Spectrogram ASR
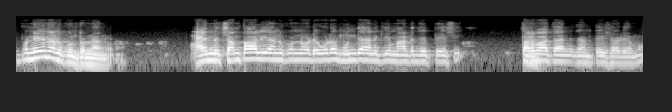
ఇప్పుడు నేను అనుకుంటున్నాను. ఆయన్ని చంపాలి అనుకున్నోడు ఎవడో ముందే ఆయనకి మాట చెప్పేసి తర్వాత ఆయన్ని చంపేశాడేమో.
